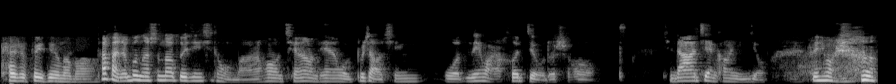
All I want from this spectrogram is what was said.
开始费劲了吗？它反正不能升到最新系统嘛。然后前两天我不小心，我那天晚上喝酒的时候，请大家健康饮酒。那天晚上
